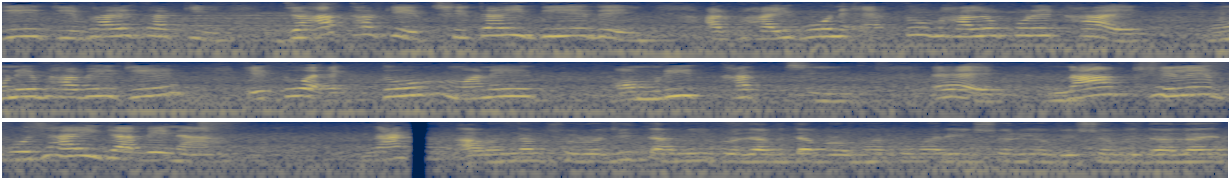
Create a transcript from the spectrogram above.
যে যেভাবে থাকি, যা থাকে সেটাই দিয়ে দেই। আর ভাই বোন এত ভালো করে খায়, মনে ভাবে যে এ তো একদম মানে অমৃত খাচ্ছি। হ্যাঁ না খেলে বোঝাই যাবে না। আমার নাম সুরজিৎ, আমি প্রজাপিতা ব্রহ্মাকুমারী ঈশ্বরীয় বিশ্ববিদ্যালয়ের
